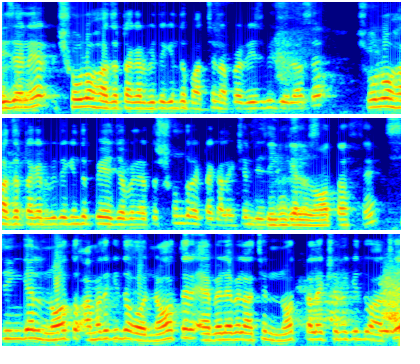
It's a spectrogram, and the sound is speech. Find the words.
ডিজাইনের ষোলো হাজার টাকার ভিতরে কিন্তু পাচ্ছেন। আপনার রিজবি জুয়েলার্সে ষোলো হাজার টাকার ভিতরে কিন্তু পেয়ে যাবেন এত সুন্দর একটা কালেকশন সিঙ্গেল নথ আছে। সিঙ্গেল নথ আমাদের কিন্তু নথের অ্যাভেলেবেল আছে নথ কালেকশনও কিন্তু আছে।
